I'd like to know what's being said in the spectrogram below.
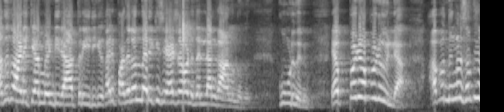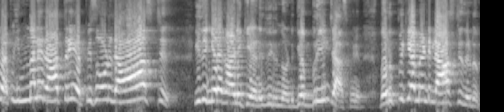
അത് കാണിക്കാൻ വേണ്ടി രാത്രി ഇരിക്കുന്നത് കാര്യം പതിനൊന്നരയ്ക്ക് ശേഷമാണ് ഇതെല്ലാം കാണുന്നത് കൂടുതലും. എപ്പോഴും എപ്പോഴും ഇല്ല. അപ്പൊ നിങ്ങൾ ശ്രദ്ധിക്കണം. അപ്പൊ ഇന്നലെ രാത്രി എപ്പിസോഡ് ലാസ്റ്റ് ഇതിങ്ങനെ കാണിക്കുകയാണ്. ഇതിരുന്നുണ്ട്. ഗബ്രിയും ജാസ്മിനും. വെറുപ്പിക്കാൻ വേണ്ടി ലാസ്റ്റ് ഇതിടും.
